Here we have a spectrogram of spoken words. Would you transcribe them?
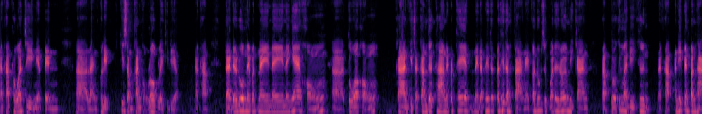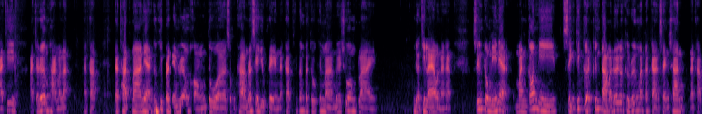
นะครับเพราะว่าจีนเนี่ยเป็นอ่าแหล่งผลิตที่สำคัญของโลกเลยทีเดียวนะครับแต่โดยรวมในในในในแง่ของอาตัวของ การกิจกรรมเดินทางในประเทศในประเทศประเทศต่างๆเนี่ยก็รู้สึกว่าจะเริ่มมีการปรับตัวขึ้นมาดีขึ้นนะครับ อันนี้เป็นปัญหาที่อาจจะเริ่มผ่านมาแล้วนะครับ แต่ถัดมาเนี่ยก็คือประเด็นเรื่องของตัวสงครามรัสเซียยูเครนนะครับที่เพิ่งประทุขึ้นมาเมื่อช่วงปลายเดือนที่แล้วนะฮะซึ่งตรงนี้เนี่ยมันก็มีสิ่งที่เกิดขึ้นตามมาด้วยก็คือเรื่องมาตรการแซงชั่นนะครับ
